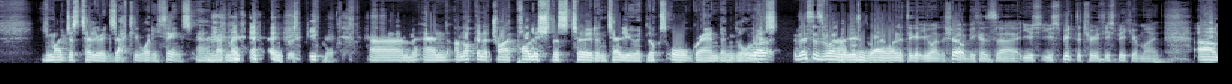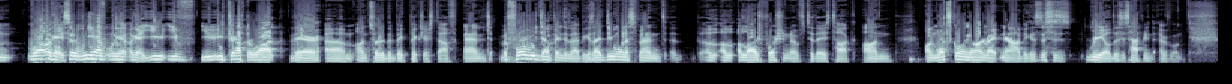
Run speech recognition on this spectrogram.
he might just tell you exactly what he thinks, and that makes dangerous people. Um, and I'm not going to try polish this turd and tell you it looks all grand and glorious. Well, this is one of the uh, reasons why I wanted to get you on the show because uh, you you speak the truth, you speak your mind. Um, well, okay, so we have we have, okay. You you've you you dropped a lot there um, on sort of the big picture stuff, and before we jump into that, because I do want to spend a, a, large portion of today's talk on on what's going on right now because this is real. This is happening to everyone.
